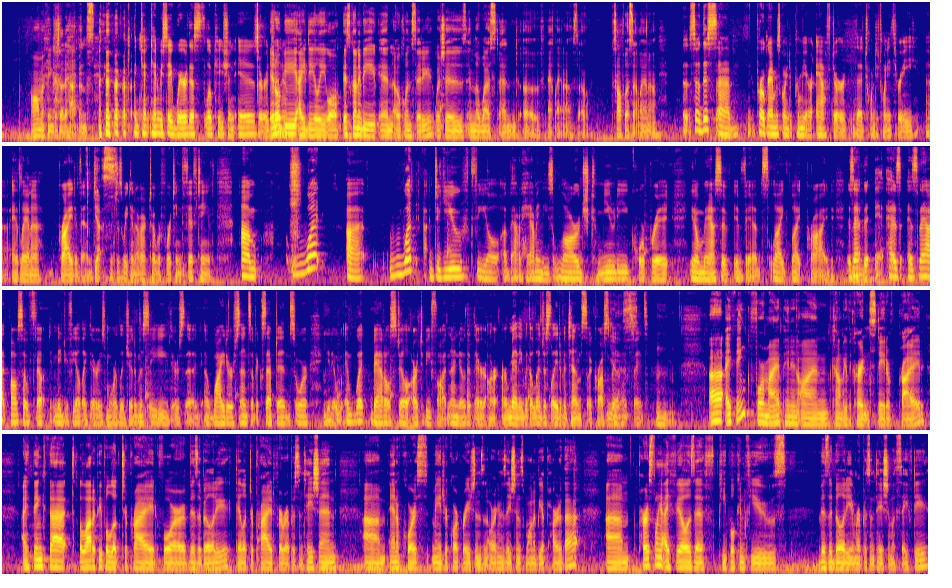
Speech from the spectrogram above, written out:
all my fingers that it happens. can, can we say where this location is or it'll be ideally well it's going to be in oakland city which is in the west end of atlanta so southwest atlanta uh, so this um, program is going to premiere after the 2023 uh, atlanta pride event yes. which is weekend of october 14th 15th um, what uh, what do you feel about having these large community corporate you know massive events like like pride is that Mm-hmm. has has that also felt made you feel like there is more legitimacy there's a, a wider sense of acceptance or you know Mm-hmm. and what battles still are to be fought and i know that there are, are many with the legislative attempts across the united Yes. states Uh, I think, for my opinion on kind of like the current state of Pride, I think that a lot of people look to Pride for visibility. They look to Pride for representation. Um, and of course, major corporations and organizations want to be a part of that. Um, personally, I feel as if people confuse visibility and representation with safety.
